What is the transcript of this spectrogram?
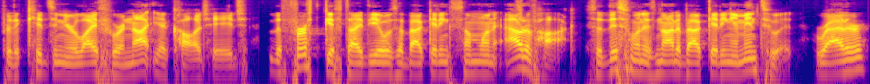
for the kids in your life who are not yet college age. The first gift idea was about getting someone out of Hawk, so this one is not about getting him into it. Rather,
